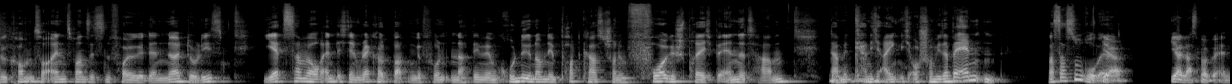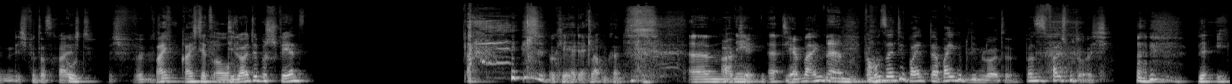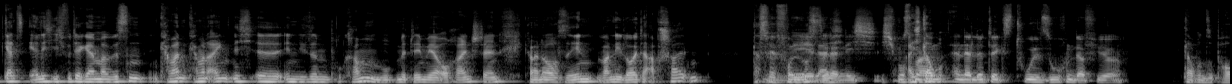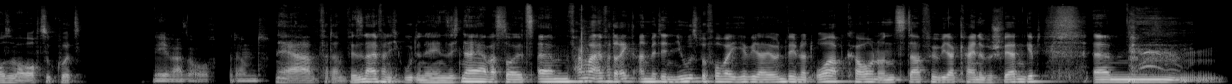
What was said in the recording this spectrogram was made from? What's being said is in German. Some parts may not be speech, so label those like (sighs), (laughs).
willkommen zur 21. Folge der Nerd Dullies. Jetzt haben wir auch endlich den Record-Button gefunden, nachdem wir im Grunde genommen den Podcast schon im Vorgespräch beendet haben. Damit kann ich eigentlich auch schon wieder beenden. Was sagst du, Robert? Ja, ja lass mal beenden. Ich finde, das reicht. Ich, reicht. Reicht jetzt auch. Die Leute beschweren. (laughs) okay, hätte ja klappen können. Ähm, okay, nee, äh, die haben eigentlich, ähm, warum seid ihr bei, dabei geblieben, Leute? Was ist falsch mit euch? Ganz ehrlich, ich würde ja gerne mal wissen, kann man, kann man eigentlich äh, in diesem Programm, mit dem wir auch reinstellen, kann man auch sehen, wann die Leute abschalten? Das wäre voll nee, lustig. leider nicht. Ich muss ich mal glaub, ein Analytics-Tool suchen dafür. Ich glaube, unsere Pause war aber auch zu kurz. Nee, war es auch. Verdammt. Ja, verdammt. Wir sind einfach nicht gut in der Hinsicht. Naja, was soll's. Ähm, fangen wir einfach direkt an mit den News, bevor wir hier wieder irgendwem das Ohr abkauen und es dafür wieder keine Beschwerden gibt. Ähm, (laughs)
